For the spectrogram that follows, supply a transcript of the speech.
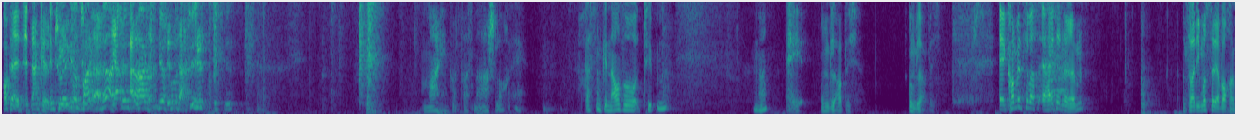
Okay. D- danke. Empfehlen Sie uns weiter, ne? Ja, alles Tag. klar. Schönen Tag. Tschüss. Tschüss. Mein Gott, was ein Arschloch, ey. Das sind genauso Typen. Ne? Ey, unglaublich. Unglaublich. Äh, kommen wir zu was Erheiternderem. Und zwar die Muster der Woche.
